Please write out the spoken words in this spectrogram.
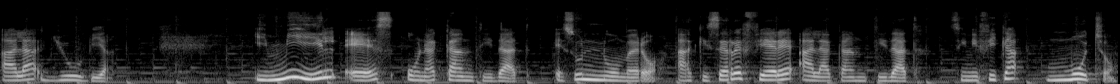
a la lluvia. Y mil es una cantidad, es un número. Aquí se refiere a la cantidad. Significa mucho,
